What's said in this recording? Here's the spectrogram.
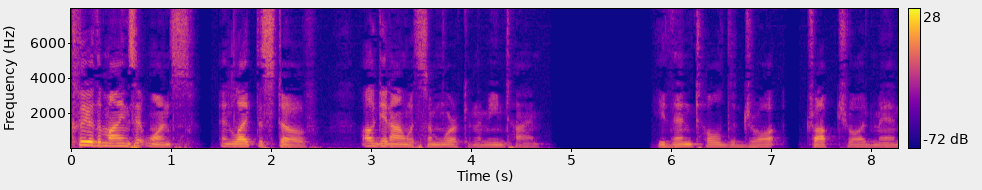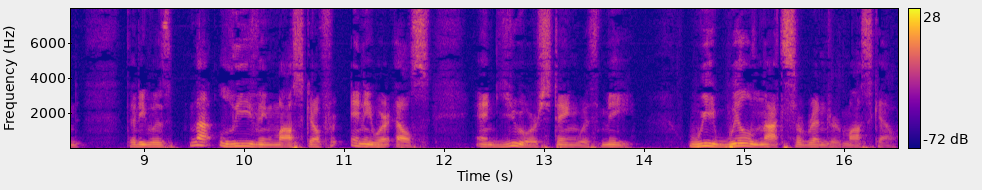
Clear the mines at once, and light the stove. I'll get on with some work in the meantime. He then told the drop-jawed men that he was not leaving Moscow for anywhere else, and you are staying with me. We will not surrender Moscow.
